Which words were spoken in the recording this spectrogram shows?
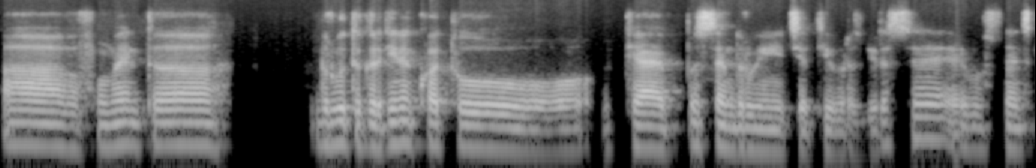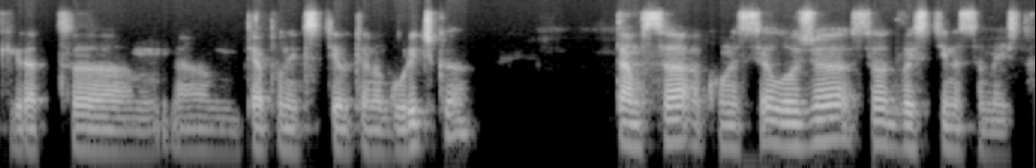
А в момента Другата градина, която тя е съвсем друга инициатива, разбира се, е в студентски град. Тя е по инициативата на Горичка. Там са, ако не се лъжа, са 20 на семейства.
